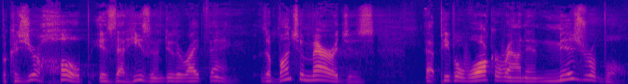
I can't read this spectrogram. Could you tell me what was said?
Because your hope is that he's going to do the right thing. There's a bunch of marriages that people walk around in miserable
